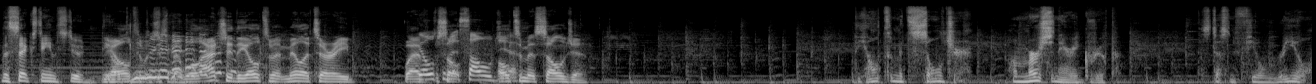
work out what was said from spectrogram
The 16th student. The ultimate. well, actually, the ultimate military. whatever- The ultimate soldier. Ultimate soldier. The ultimate soldier. A mercenary group. This doesn't feel real.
